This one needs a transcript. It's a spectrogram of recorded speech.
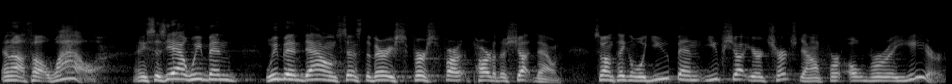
And I thought, wow. And he says, yeah, we've been, we've been down since the very first part of the shutdown. So I'm thinking, well, you've, been, you've shut your church down for over a year.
